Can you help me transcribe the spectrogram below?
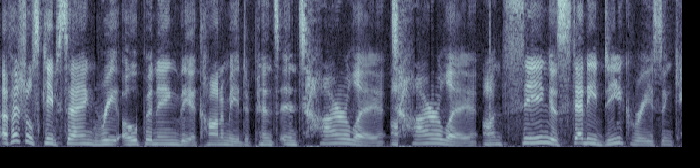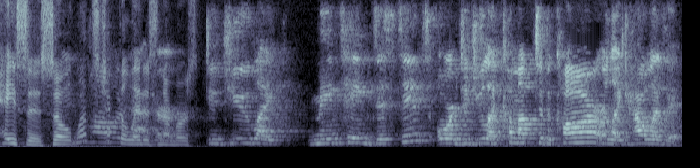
Officials keep saying reopening the economy depends entirely, entirely on seeing a steady decrease in cases. So let's check the latest numbers. Did you like maintain distance or did you like come up to the car or like how was it?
